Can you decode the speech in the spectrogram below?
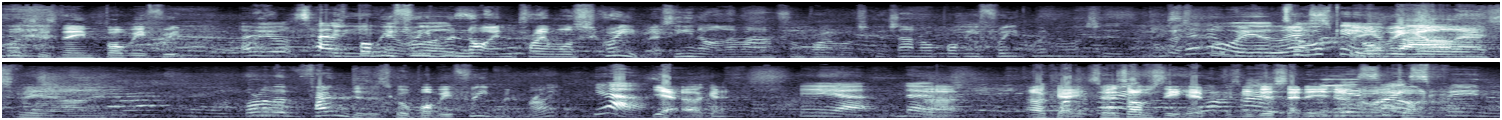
what's his name, Bobby Friedman. I'm not telling Is Bobby who Friedman was. not in Primal Scream? Is he not the man from Primal Scream? Is that not Bobby Friedman? What's his name? I don't know what you're Gillespie. talking Bobby about. Gillespie. aye. One of the founders is called Bobby Friedman, right? Yeah. Yeah, okay. Yeah. No. Uh, okay, so it's obviously him because you just said it, you don't know what I'm talking about. Spoon,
